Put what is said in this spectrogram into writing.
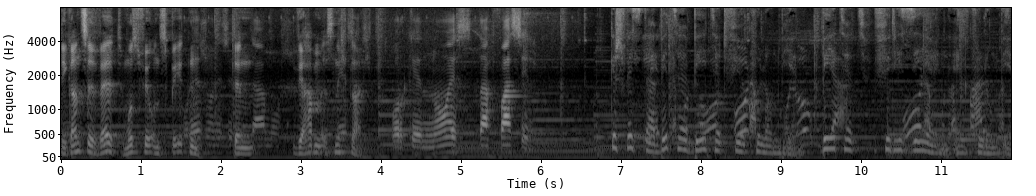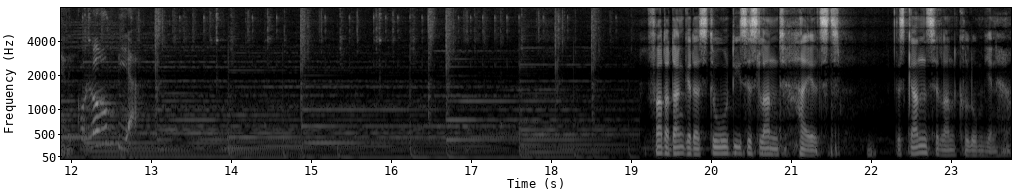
Die ganze Welt muss für uns beten, denn wir haben es nicht leicht. Geschwister, bitte betet für Kolumbien. Betet für die Seelen in Kolumbien. Vater, danke, dass du dieses Land heilst, das ganze Land Kolumbien, Herr.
